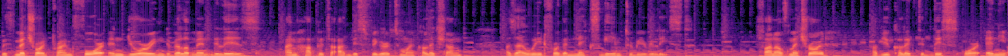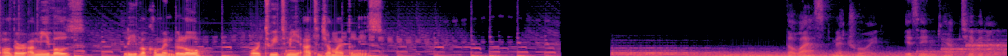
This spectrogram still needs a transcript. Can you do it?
With Metroid Prime 4 enduring development delays, I'm happy to add this figure to my collection as I wait for the next game to be released. Fan of Metroid? Have you collected this or any other amiibos? Leave a comment below or tweet me at Jamaipanese. The last Metroid is in captivity.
